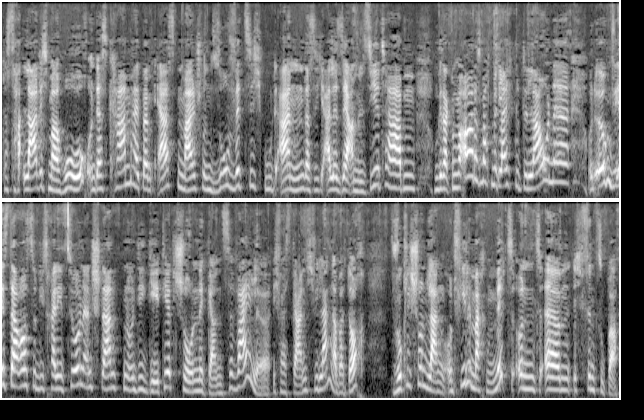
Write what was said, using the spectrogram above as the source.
das lade ich mal hoch. Und das kam halt beim ersten Mal schon so witzig gut an, dass sich alle sehr amüsiert haben und gesagt haben, oh, das macht mir gleich gute Laune. Und irgendwie ist daraus so die Tradition entstanden und die geht jetzt schon eine ganze Weile. Ich weiß gar nicht wie lange, aber doch wirklich schon lang. Und viele machen mit und ähm, ich finde super.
